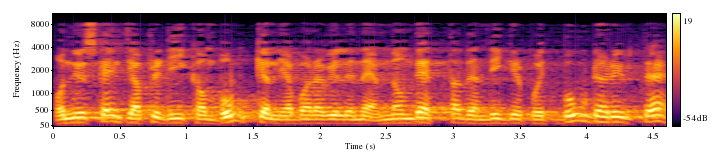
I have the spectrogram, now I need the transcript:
Och nu ska inte jag predika om boken, jag bara ville nämna om detta. Den ligger på ett bord där ute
